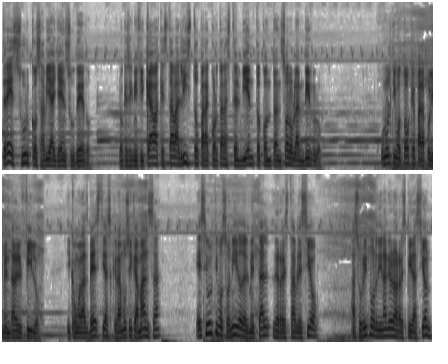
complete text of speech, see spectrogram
Tres surcos había ya en su dedo, lo que significaba que estaba listo para cortar hasta el viento con tan solo blandirlo un último toque para pulimentar el filo, y como las bestias que la música mansa, ese último sonido del metal le restableció a su ritmo ordinario la respiración,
